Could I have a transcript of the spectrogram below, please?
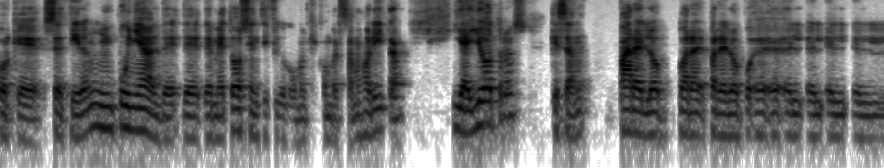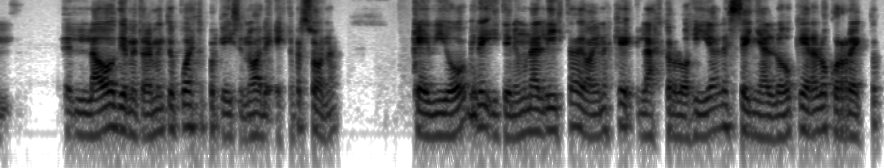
porque se tiran un puñal de, de, método científico como el que conversamos ahorita, y hay otros que sean para el, para, para el, el, el, el, lado diametralmente opuesto porque dicen, no, vale, esta persona que vio, mire, y tiene una lista de vainas que la astrología le señaló que era lo correcto.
